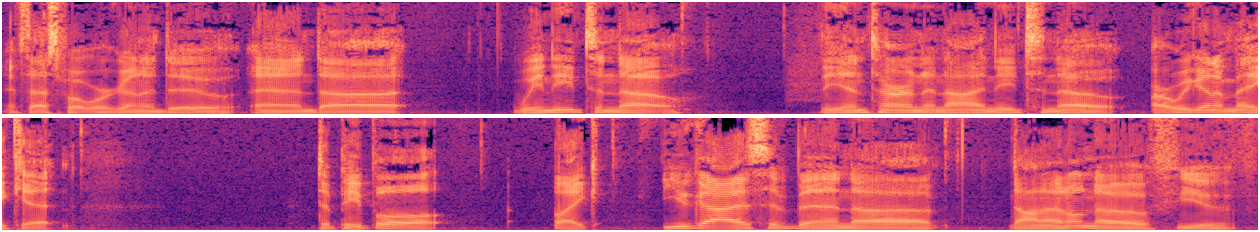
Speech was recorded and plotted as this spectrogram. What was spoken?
if that's what we're going to do. And uh, we need to know. The intern and I need to know: Are we going to make it? Do people like you guys have been? Uh, Don, I don't know if you've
